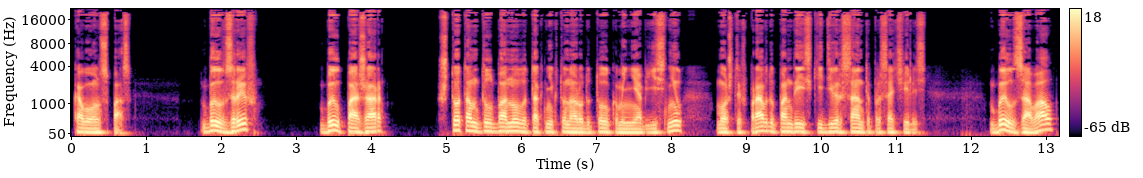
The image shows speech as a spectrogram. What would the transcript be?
кого он спас. Был взрыв, был пожар. Что там долбануло, так никто народу толком и не объяснил. Может, и вправду пандейские диверсанты просочились. Был завал,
